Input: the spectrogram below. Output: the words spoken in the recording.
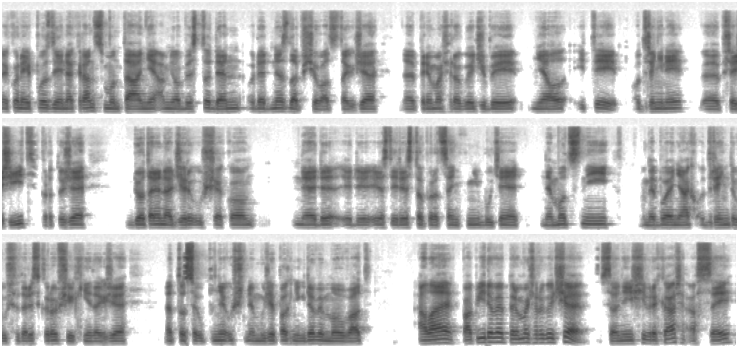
jako nejpozději na Kranz Montáně a měl by to den ode dne zlepšovat, takže uh, Primož Roglič by měl i ty odřeniny uh, přežít, protože kdo tady na Giro už jako nejde, jestli jde stoprocentní, buď je nemocný, nebo je nějak odření, to už jsou tady skoro všichni, takže na to se úplně už nemůže pak nikdo vymlouvat. Ale papírově Primož Roglič je silnější vrchář asi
